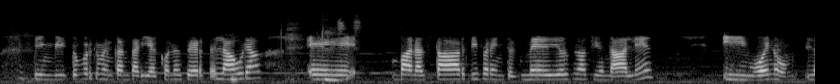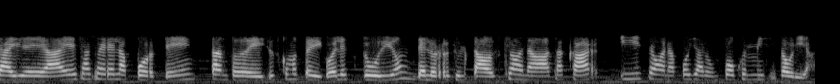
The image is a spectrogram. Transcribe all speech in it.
te invito porque me encantaría conocerte, Laura. Eh, van a estar diferentes medios nacionales y bueno, la idea es hacer el aporte tanto de ellos como te digo del estudio, de los resultados que van a sacar y se van a apoyar un poco en mi historia,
